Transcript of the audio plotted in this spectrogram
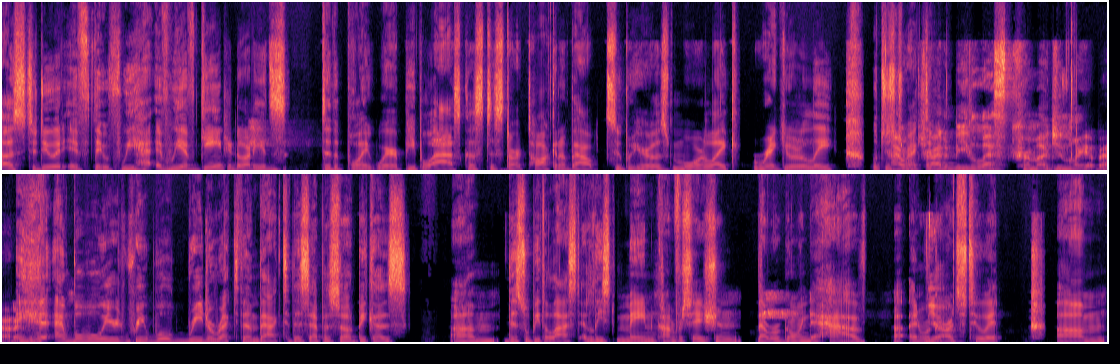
us to do it, if if we ha- if we have gained an audience to the point where people ask us to start talking about superheroes more like regularly, we'll just i will direct try them to be less curmudgeonly about it and we'll, we'll, re- we'll redirect them back to this episode because um, this will be the last, at least, main conversation that we're going to have uh, in Yeah. regards to it. Um,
